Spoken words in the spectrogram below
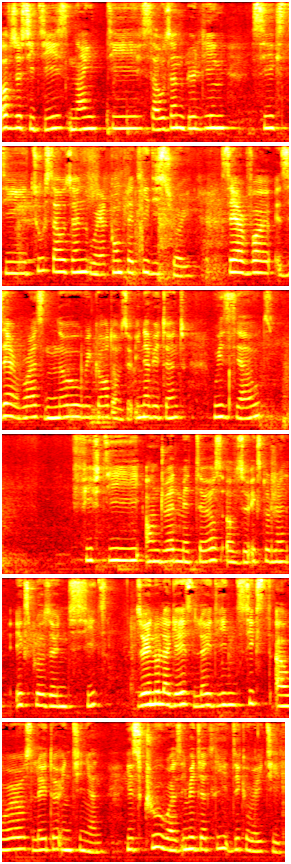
Of the cities, 90,000 buildings, 62,000 were completely destroyed. There, there was no record of the inhabitants without 50 meters of the explosion, explosion site. The Enola Gay landed six hours later in Tinian. His crew was immediately decorated.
